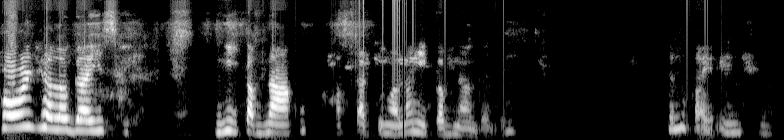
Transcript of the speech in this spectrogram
Hoy, hello guys. Hikab na ako. Start ko nga lang, hikab na agad eh. Ano kaya siya?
